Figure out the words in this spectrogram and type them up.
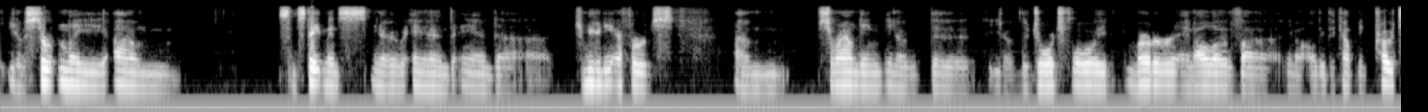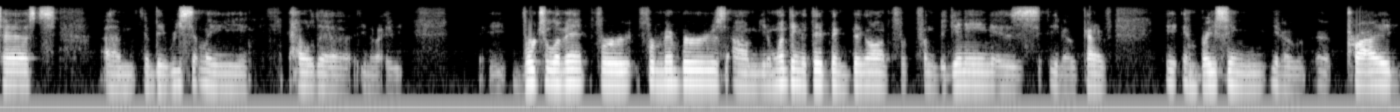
you know, certainly um, some statements, you know, and and uh, community efforts um, surrounding, you know, the you know the George Floyd murder and all of uh, you know all of the accompanying protests. Um, they recently held a you know a virtual event for for members. Um, you know, one thing that they've been big on for, from the beginning is you know kind of embracing you know uh, pride.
